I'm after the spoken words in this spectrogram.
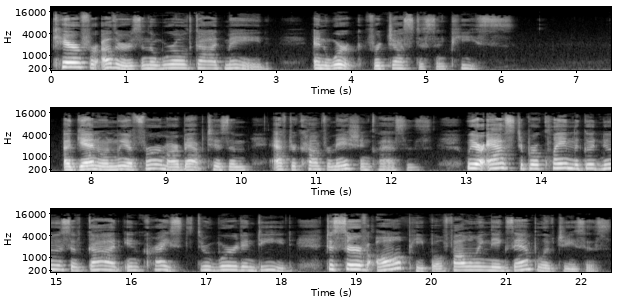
care for others in the world God made, and work for justice and peace. Again, when we affirm our baptism after confirmation classes, we are asked to proclaim the good news of God in Christ through word and deed, to serve all people following the example of Jesus,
